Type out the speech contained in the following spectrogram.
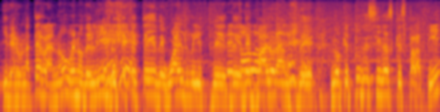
y de Runaterra, ¿no? Bueno, de League, de TFT, de Wild Rift, de, De de- de. Valorant, de lo que tú decidas que es para ti,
